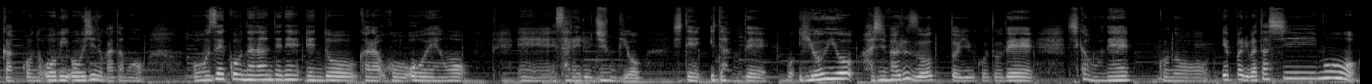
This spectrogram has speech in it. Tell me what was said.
学校の OBOG の方も大勢こう並んでね沿道からこう応援を、えー、される準備をしていたのでもういよいよ始まるぞということでしかもねこのやっぱり私も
